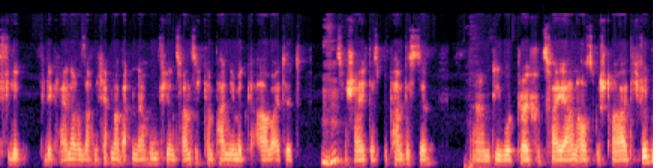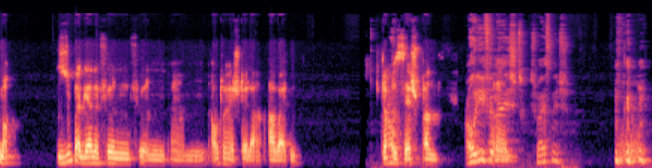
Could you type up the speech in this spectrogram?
viele, viele kleinere Sachen. Ich habe mal bei einer Home24-Kampagne mitgearbeitet. Mhm. Das ist wahrscheinlich das bekannteste. Ähm, die wurde, glaube ich, vor zwei Jahren ausgestrahlt. Ich würde mal super gerne für einen, für einen ähm, Autohersteller arbeiten. Ich glaube, das ist sehr spannend. Audi vielleicht? Ähm, ich weiß nicht.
